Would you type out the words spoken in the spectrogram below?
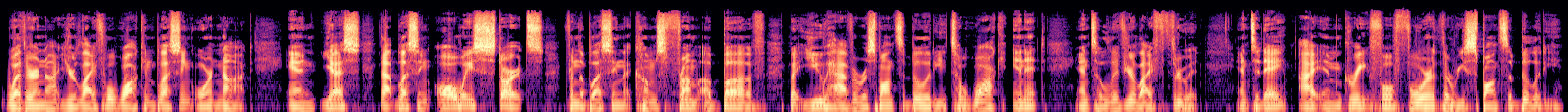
whether or not your life will walk in blessing or not. And yes, that blessing always starts from the blessing that comes from above, but you have a responsibility to walk in it and to live your life through it. And today, I am grateful for the responsibility.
